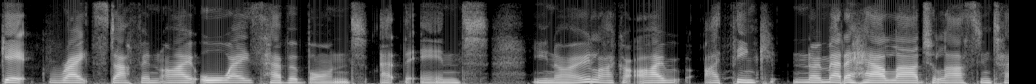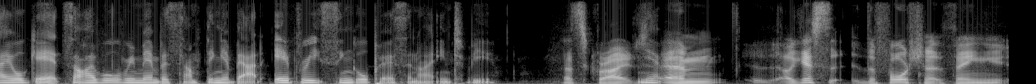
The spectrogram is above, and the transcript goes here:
get great stuff and I always have a bond at the end. You know, like I I think no matter how large a lasting tale gets, I will remember something about every single person I interview. That's great. Yep. Um, I guess the fortunate thing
